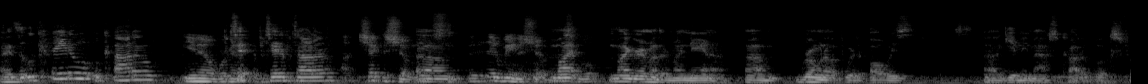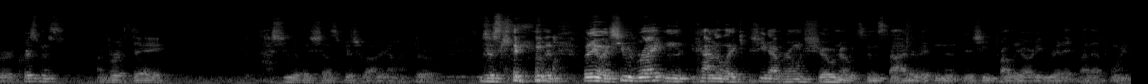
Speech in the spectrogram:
Is it Lucado? Lucado? You know, we're gonna potato potato? uh, check the show notes. Um, It- It'll be in the show notes. My We'll- my grandmother, my nana, um, growing up would always uh, give me Max Lucado books for Christmas, my birthday. Gosh, she really shoves spirituality down my throat. Just kidding. but, anyway, she would write and kind of like she'd have her own show notes inside of it, and, and she'd probably already read it by that point.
